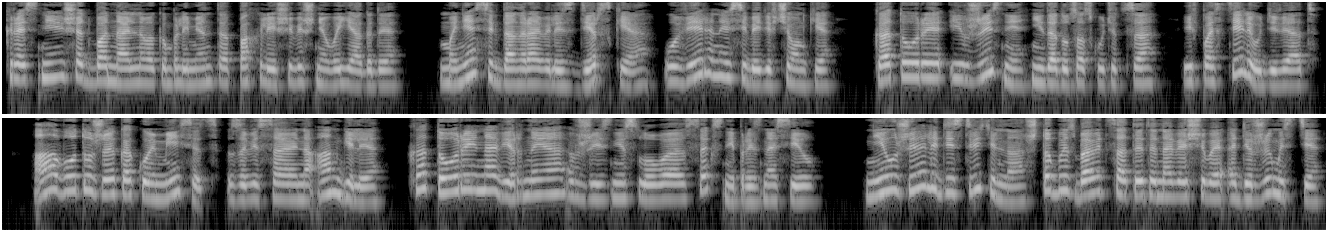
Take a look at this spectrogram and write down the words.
краснеющая от банального комплимента похлеще вишневой ягоды. Мне всегда нравились дерзкие, уверенные в себе девчонки, которые и в жизни не дадут соскучиться, и в постели удивят. А вот уже какой месяц зависаю на ангеле, который, наверное, в жизни слово «секс» не произносил. Неужели действительно, чтобы избавиться от этой навязчивой одержимости,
